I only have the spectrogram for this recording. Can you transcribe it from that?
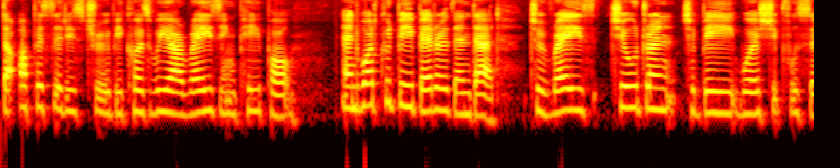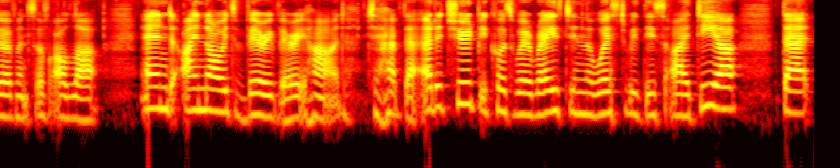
The opposite is true because we are raising people. And what could be better than that? To raise children to be worshipful servants of Allah. And I know it's very, very hard to have that attitude because we're raised in the West with this idea that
